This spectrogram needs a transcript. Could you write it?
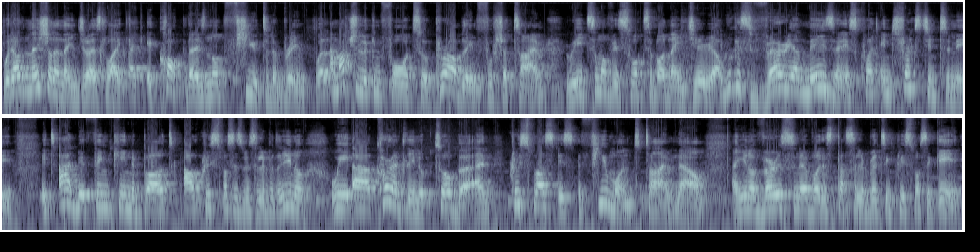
without mentioning Nigeria, is like, like a cup that is not filled to the brim. Well, I'm actually looking forward to probably in future time read some of his works about Nigeria. The book is very amazing. It's quite interesting to me. It had me thinking about how Christmas has been celebrated. You know, we are currently in October and Christmas is a few months time now. And you know, very soon everybody starts celebrating Christmas again.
